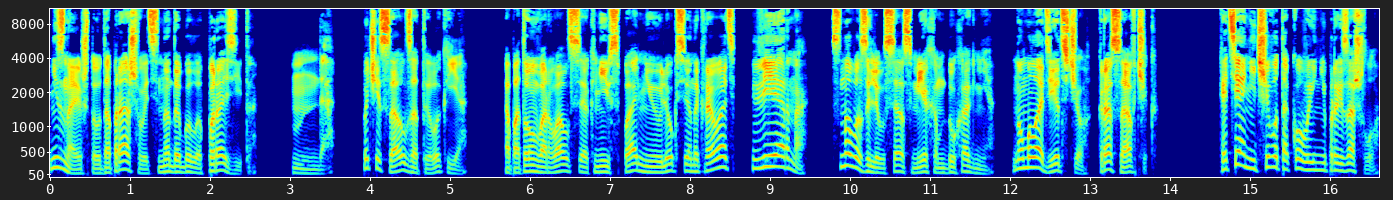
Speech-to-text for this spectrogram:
Не знаю, что допрашивать, надо было паразита. М-да, почесал затылок я. А потом ворвался к ней в спальню и улегся на кровать? Верно. Снова залился смехом дух огня. Ну, молодец, чё, красавчик. Хотя ничего такого и не произошло.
